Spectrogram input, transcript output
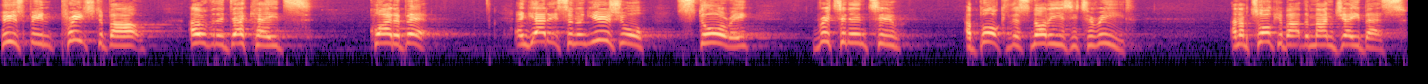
who's been preached about over the decades quite a bit. And yet it's an unusual story written into a book that's not easy to read. And I'm talking about the man Jabez.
